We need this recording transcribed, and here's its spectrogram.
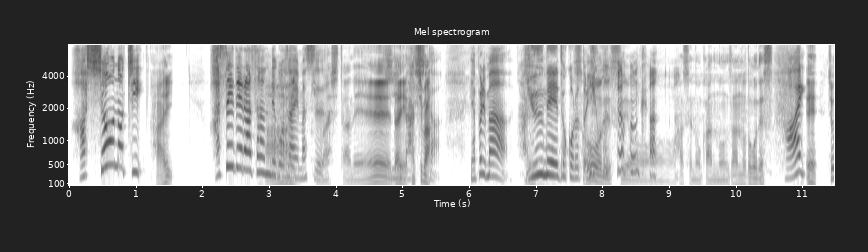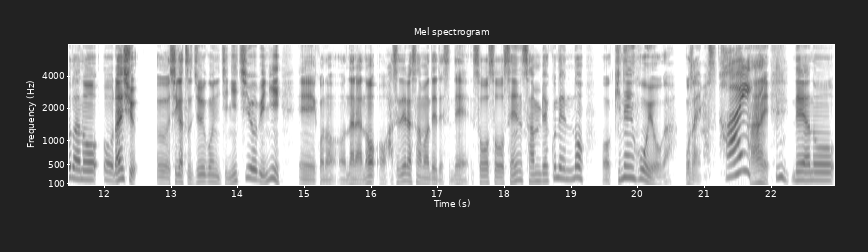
発祥の地。はい、長谷寺さんでございます。ましたね。来第8ました。番。やっぱりまあ、はい。有名どころといそううのですよ。が長谷の観音さんのとこです。はい。えちょうどあの来週う4月15日日曜日に、えーこの奈良の長谷寺様でですね創創1300年のお記念法要がございます。はい、はい、うん。であの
